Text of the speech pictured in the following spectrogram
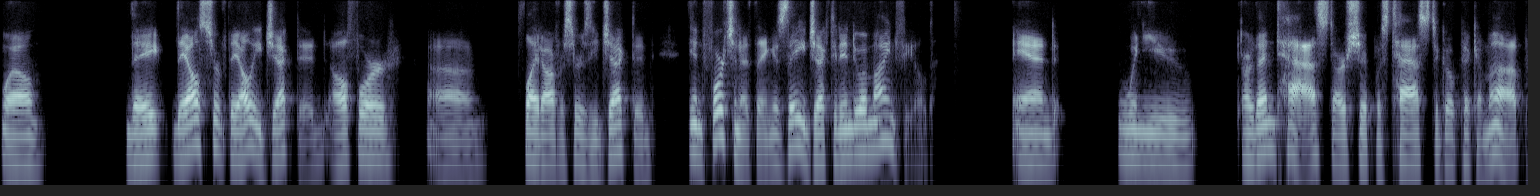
Well, they they all served, they all ejected, all four uh, flight officers ejected. The unfortunate thing is they ejected into a minefield. And when you are then tasked, our ship was tasked to go pick them up.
